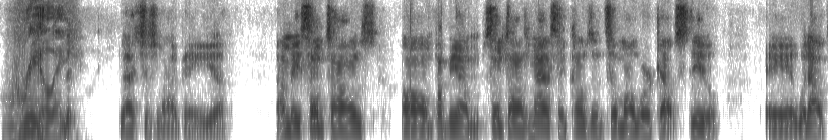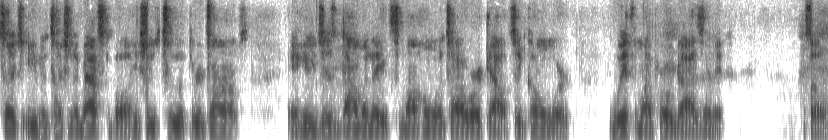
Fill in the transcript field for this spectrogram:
Really? That's just my opinion. Yeah, I mean sometimes, um, mean, I'm, sometimes Madison comes into my workout still, and without touch, even touching the basketball, he shoots two or three times, and he just dominates my whole entire workouts and cone work with my pro guys in it. So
